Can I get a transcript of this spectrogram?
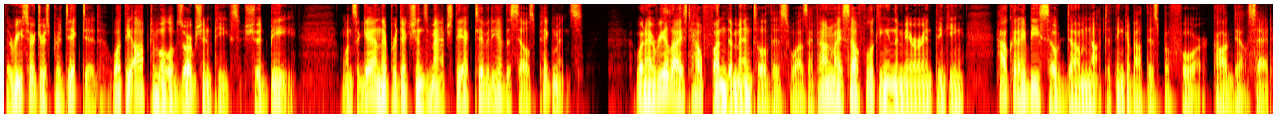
the researchers predicted what the optimal absorption peaks should be. Once again, their predictions matched the activity of the cell's pigments. When I realized how fundamental this was, I found myself looking in the mirror and thinking, how could I be so dumb not to think about this before? Cogdell said.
